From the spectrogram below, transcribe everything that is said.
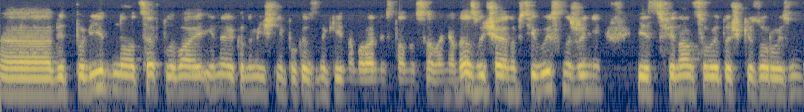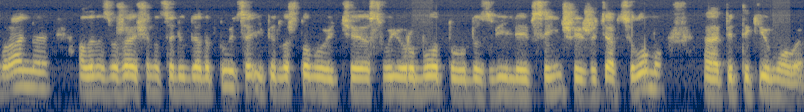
Е, Відповідно, це впливає і на економічні показники, і на моральний стан населення. Да, звичайно, всі виснажені і з фінансової точки зору, і з моральної, але незважаючи на це, люди адаптуються і підлаштовують е, свою роботу, дозвілля і все інше, і життя в цілому е, під такі умови.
